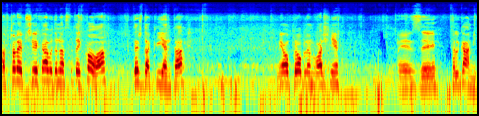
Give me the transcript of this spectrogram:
A wczoraj przyjechały do nas tutaj koła, też dla klienta. Miał problem właśnie e, z felgami.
